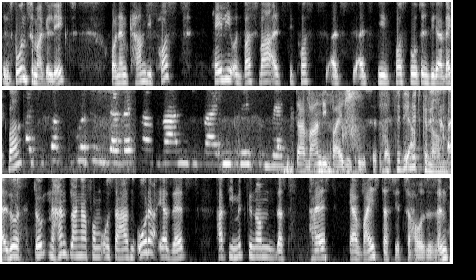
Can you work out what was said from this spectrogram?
ins Wohnzimmer gelegt. Und dann kam die Post. Haley, und was war, als die Post, als, als die Postbotin wieder weg war? Als die Postbotin wieder weg war, waren die beiden Briefe weg. Da waren die beiden Briefe weg. Hat sie die ja. mitgenommen? Also irgendein Handlanger vom Osterhasen oder er selbst hat die mitgenommen. Das heißt, er weiß, dass wir zu Hause sind.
